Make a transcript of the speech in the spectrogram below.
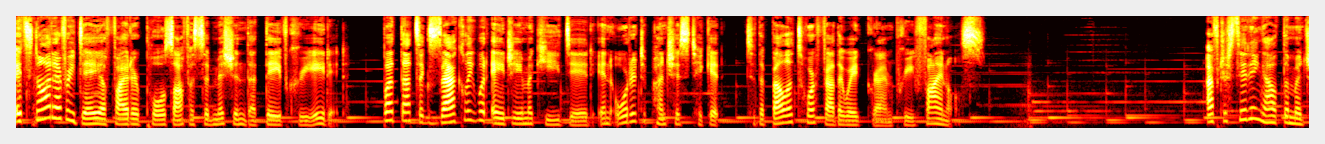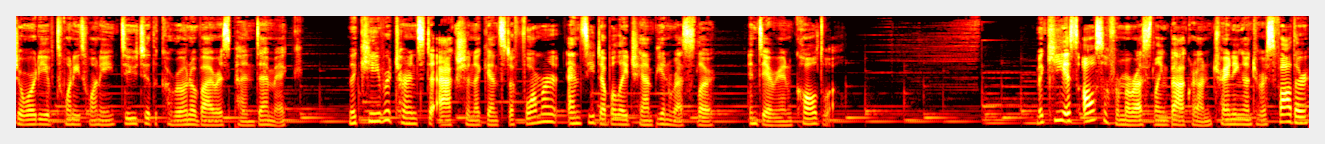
It's not every day a fighter pulls off a submission that they've created, but that's exactly what AJ McKee did in order to punch his ticket to the Bellator Featherweight Grand Prix finals. After sitting out the majority of 2020 due to the coronavirus pandemic, McKee returns to action against a former NCAA champion wrestler in Darrion Caldwell. McKee is also from a wrestling background, training under his father,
